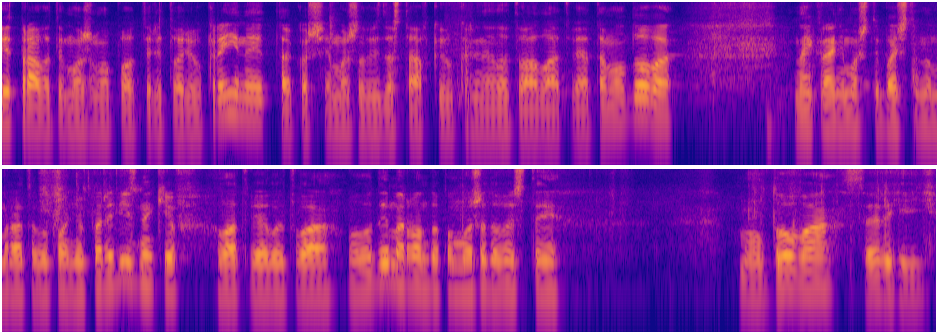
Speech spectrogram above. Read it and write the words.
Відправити можемо по території України. Також є можливість доставки України, Литва, Латвія та Молдова. На екрані можете бачити номера телефонів перевізників. Латвія, Литва, Володимир вам допоможе довести. Молдова, Сергій.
